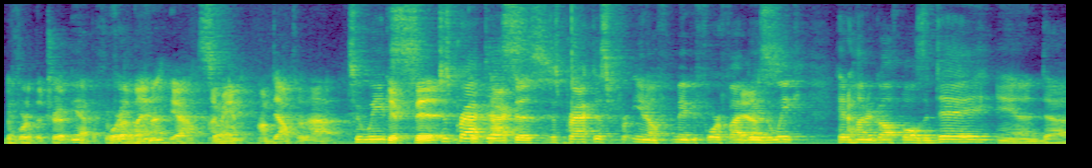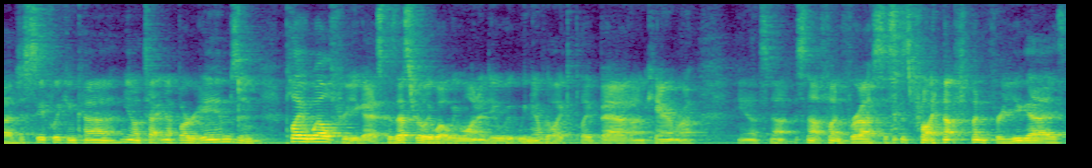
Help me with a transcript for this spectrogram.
Before the trip? Yeah, before Atlanta? Atlanta. Yeah. So- I mean, I'm down for that. two weeks. Get fit, just practice, practice. just practice. For, you know, maybe four or five Yes. days a week. Hit 100 golf balls a day, and uh, just see if we can kind of you know tighten up our games and play well for you guys, because that's really what we want to do. We, we never like to play bad on camera. You know, it's not it's not fun for us. It's probably not fun for you guys.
